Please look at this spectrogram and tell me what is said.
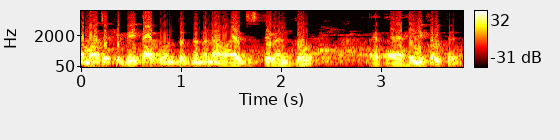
ಸಮಾಜಕ್ಕೆ ಬೇಕಾಗುವಂತದ್ದನ್ನು ನಾವು ಆಯೋಜಿಸ್ತೇವೆ ಅಂತೂ ಹೇಳಿಕೊಳ್ತೇನೆ.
